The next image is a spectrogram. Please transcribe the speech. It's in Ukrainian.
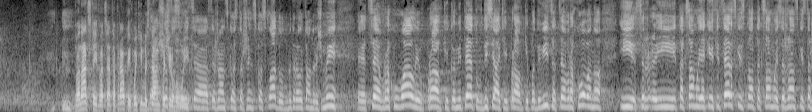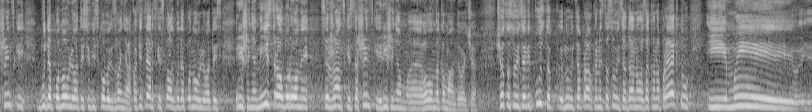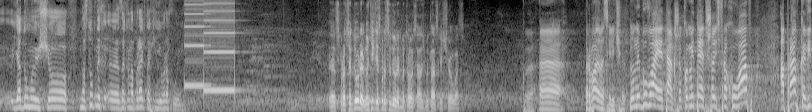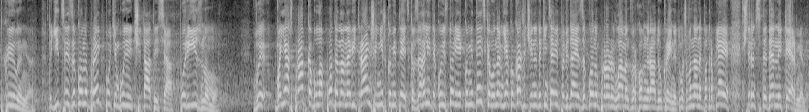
12 і 20 правка, і потім ми ставимо Що почергово їх. стосується сержантського старшинського складу, Дмитро Олександрович, ми е, це врахували в правки комітету, в 10-й правці, подивіться, це враховано. І, сер- і так само, як і офіцерський склад, так само і сержантський старшинський буде поновлюватись у військових званнях. Офіцерський склад буде поновлюватись рішенням міністра оборони, сержантський старшинський рішенням е, головнокомандувача. Що стосується відпусток, ну ця правка не стосується даного законопроекту, і ми, я думаю, що в наступних е, законопроектах її врахуємо. Е, З процедури? Ну тільки з процедури, Дмитро Олександрович, будь ласка, що у вас? Е, Роман Васильович, ну не буває так, що комітет щось врахував, а правка відхилена. Тоді цей законопроект потім буде читатися по-різному. Ви, моя ж правка була подана навіть раніше, ніж комітетська. Взагалі такої історії, як комітетська, вона, м'яко кажучи, не до кінця відповідає закону про регламент Верховної Ради України, тому що вона не потрапляє в 14-денний термін,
